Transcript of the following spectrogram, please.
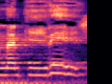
kanan kiri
